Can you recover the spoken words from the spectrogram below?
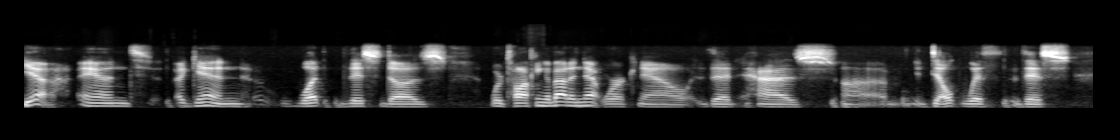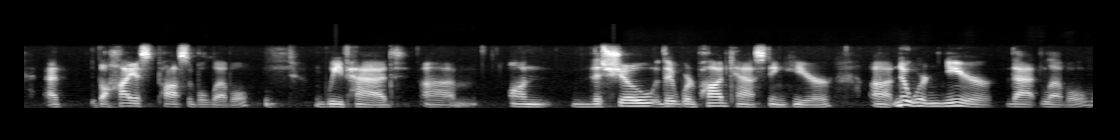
Yeah, and again, what this does, we're talking about a network now that has um, dealt with this at the highest possible level. We've had um, on the show that we're podcasting here uh, nowhere near that level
